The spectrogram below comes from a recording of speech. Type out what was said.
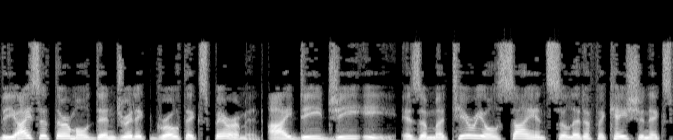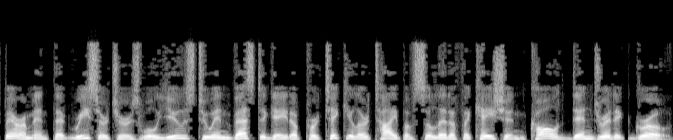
The isothermal dendritic growth experiment IDGE is a materials science solidification experiment that researchers will use to investigate a particular type of solidification called dendritic growth.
